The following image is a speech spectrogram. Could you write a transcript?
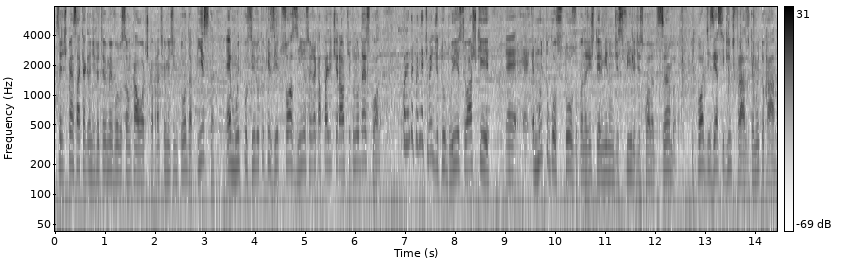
se a gente pensar que a Grande Rio teve uma evolução caótica praticamente em toda a pista, é muito possível que o quesito sozinho seja capaz de tirar o título da escola. Agora, independentemente de tudo isso, eu acho que é, é, é, muito gostoso quando a gente termina um desfile de escola de samba e pode dizer a seguinte frase, que é muito raro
